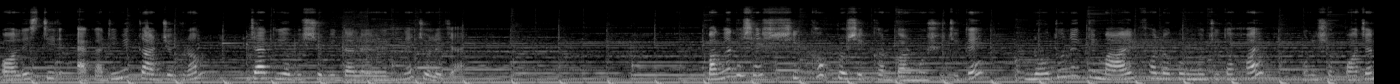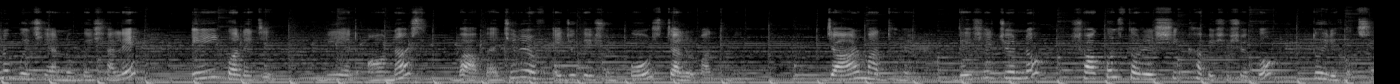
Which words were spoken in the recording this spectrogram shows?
কলেজটির একাডেমিক কার্যক্রম জাতীয় বিশ্ববিদ্যালয়ের অধীনে চলে যায়। বাংলাদেশের শিক্ষক প্রশিক্ষণ কর্মসূচিতে নতুন একটি মাইল ফলক উন্মোচিত হয় উনিশশো পঁচানব্বই ছিয়ানব্বই সালে। এই কলেজে বিএড অনার্স বা ব্যাচেলর অফ এডুকেশন কোর্স চালুর মাধ্যমে। যার মাধ্যমে দেশের জন্য সকল স্তরের শিক্ষা বিশেষজ্ঞ তৈরি হচ্ছে।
